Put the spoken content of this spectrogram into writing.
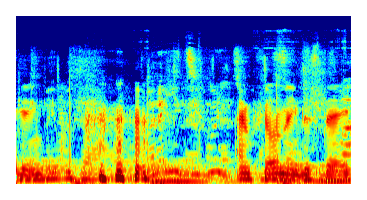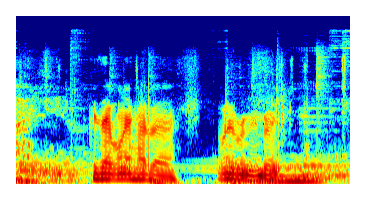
Vlogging. what are you doing? I'm filming this day because I want to have a. I want to remember it.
